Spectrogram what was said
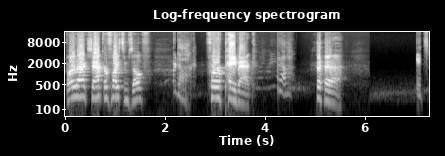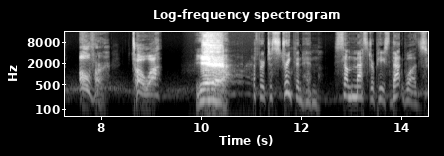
Bardock sacrificed himself Bardock, for payback. It's over! Towa! yeah! Effort to strengthen him. Some masterpiece that was.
